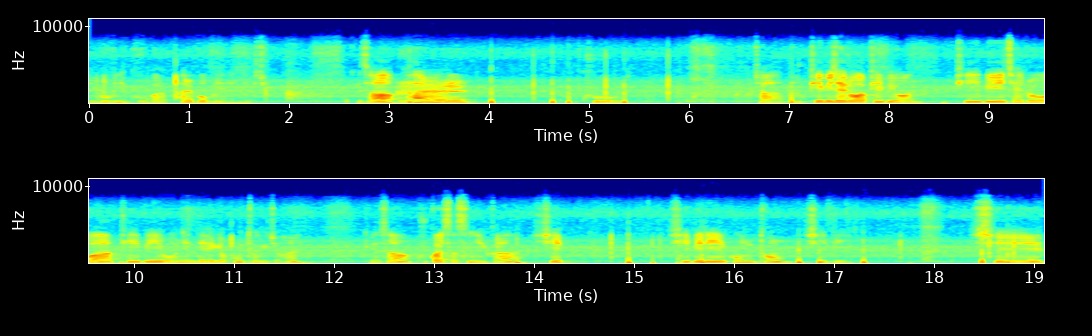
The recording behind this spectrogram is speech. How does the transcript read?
이 부분이 9가 8 부분이라는 얘기죠. 그래서 8, 9. 자, PB0와 PB1. PB0와 PB1인데 이게 공통이죠. 그래서 9까지 썼으니까 10. 11이 공통 12. 10,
